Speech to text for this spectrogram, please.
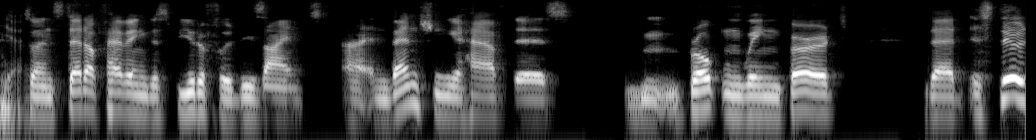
Yeah. so instead of having this beautiful designed uh, invention you have this mm, broken wing bird that is still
